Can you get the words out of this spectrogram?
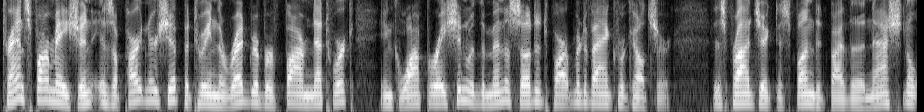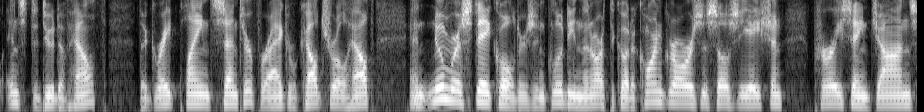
Transformation is a partnership between the Red River Farm Network in cooperation with the Minnesota Department of Agriculture. This project is funded by the National Institute of Health, the Great Plains Center for Agricultural Health, and numerous stakeholders, including the North Dakota Corn Growers Association, Prairie St. John's,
